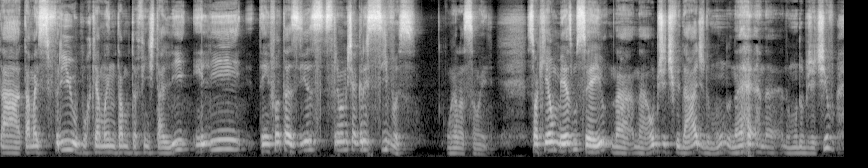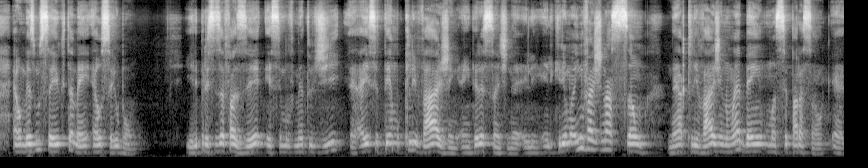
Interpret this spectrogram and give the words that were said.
tá, tá mais frio porque a mãe não tá muito afim de estar ali, ele tem fantasias extremamente agressivas com relação a ele. Só que é o mesmo seio, na, na objetividade do mundo, né? no mundo objetivo, é o mesmo seio que também é o seio bom. E ele precisa fazer esse movimento de. É, esse termo clivagem é interessante, né? Ele, ele cria uma invaginação. Né? A clivagem não é bem uma separação. É,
